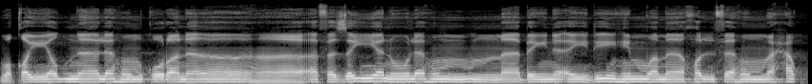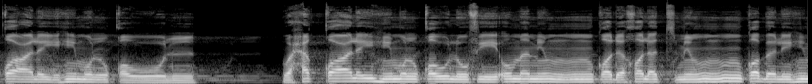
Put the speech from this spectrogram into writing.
وقيضنا لهم قرناء فزينوا لهم ما بين أيديهم وما خلفهم وحق عليهم القول. وحق عليهم القول في أمم قد خلت من قبلهم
